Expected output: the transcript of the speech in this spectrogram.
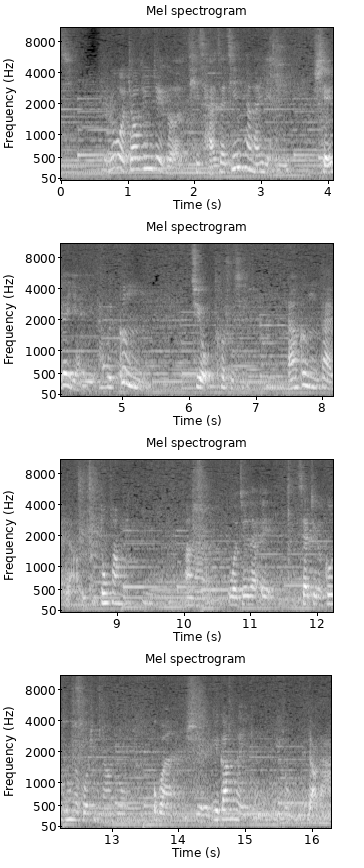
起。如果昭君这个题材在今天来演绎，谁的演绎它会更具有特殊性，然后更代表一种东方美。啊，我觉得哎，在这个沟通的过程当中，不管是玉刚的一种一种表达，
